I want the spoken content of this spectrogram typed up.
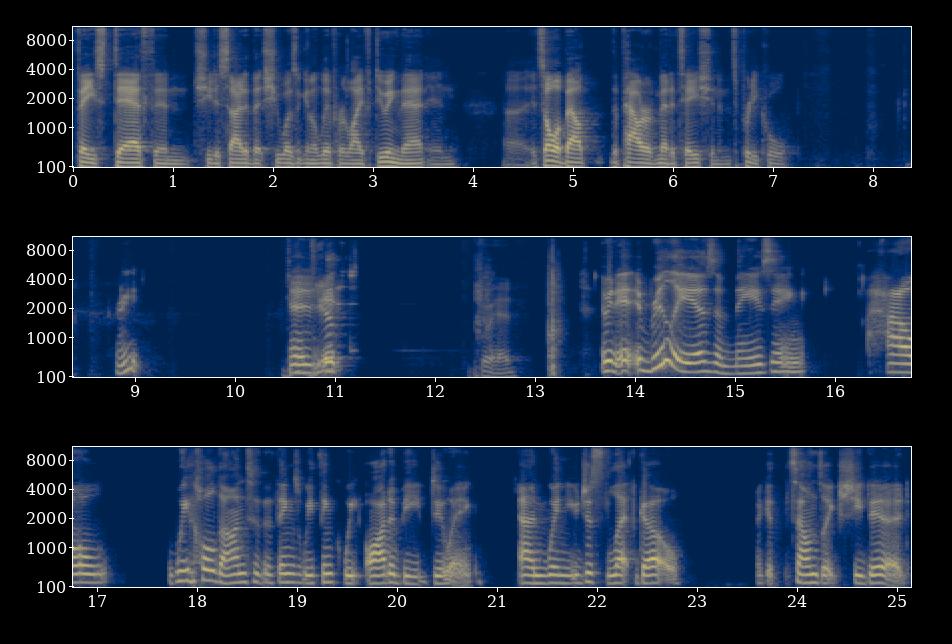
faced death, and she decided that she wasn't going to live her life doing that. And uh, it's all about the power of meditation, and it's pretty cool. Great. Do, do have, go ahead. I mean, it, it really is amazing how we hold on to the things we think we ought to be doing. And when you just let go, like it sounds like she did,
